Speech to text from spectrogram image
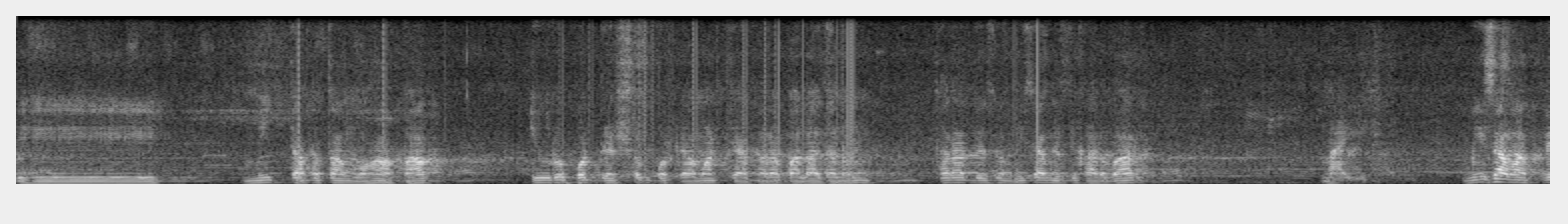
به মিথ্যা কথা মহাপাপ ইউরোপের দেশ সম্পর্কে আমার কি আপনারা বালা জানেন তারা দেশে মিশামিশি কারবার নাই। মিশা মাত্রে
